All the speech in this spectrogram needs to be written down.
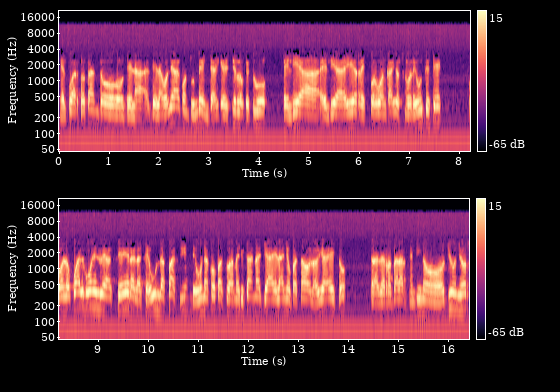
el cuarto tanto de la de la goleada contundente, hay que decir lo que tuvo el día el día de ayer Sport Huancayo sobre UTC, con lo cual vuelve a acceder a la segunda fase de una Copa Sudamericana, ya el año pasado lo había hecho. Tras derrotar a Argentinos Juniors,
